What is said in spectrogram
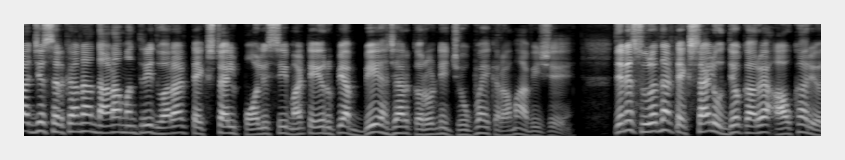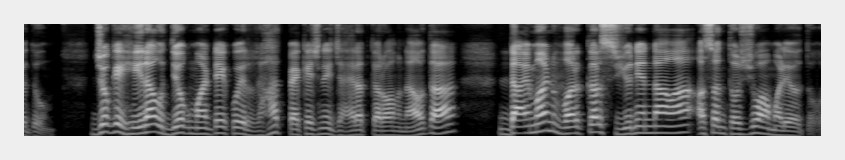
રાજ્ય સરકારના નાણામંત્રી દ્વારા ટેક્સટાઇલ પોલિસી માટે રૂપિયા બે હજાર કરોડની જોગવાઈ કરવામાં આવી છે, જેને સુરતના ટેક્સટાઇલ ઉદ્યોગકારોએ આવકાર્યું હતું. જો કે હીરા ઉદ્યોગ માટે કોઈ રાહત પેકેજની જાહેરાત કરવામાં ન આવતા ડાયમંડ વર્કર્સ યુનિયનના અસંતોષ જોવા મળ્યો હતો.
